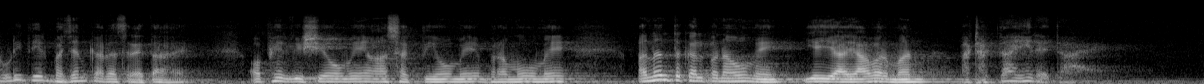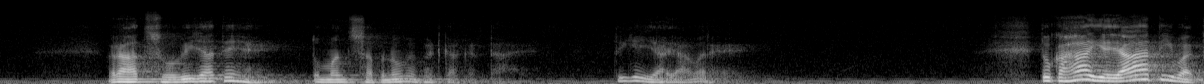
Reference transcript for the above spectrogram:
थोड़ी देर भजन का रस रहता है और फिर विषयों में, आसक्तियों में, भ्रमों में, अनंत कल्पनाओं में ये यायावर मन भटकता ही रहता है। रात सो भी जाते हैं तो मन सपनों में भटका करता है। तो ये यायावर है। तो कहा, ययातिवत।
